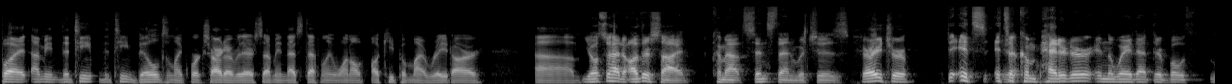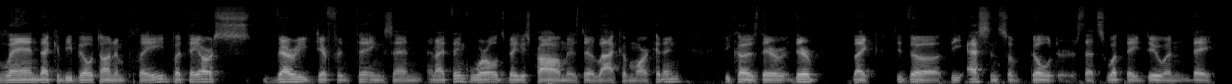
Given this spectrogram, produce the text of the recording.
But I mean, the team the team builds and like works hard over there. So I mean, that's definitely one I'll, I'll keep on my radar. Um, you also had Otherside come out since then, which is very true. It's it's yeah. a competitor in the way that they're both land that can be built on and played, but they are very different things. And and I think World's biggest problem is their lack of marketing, because they're they're like the the essence of builders. That's what they do, and they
